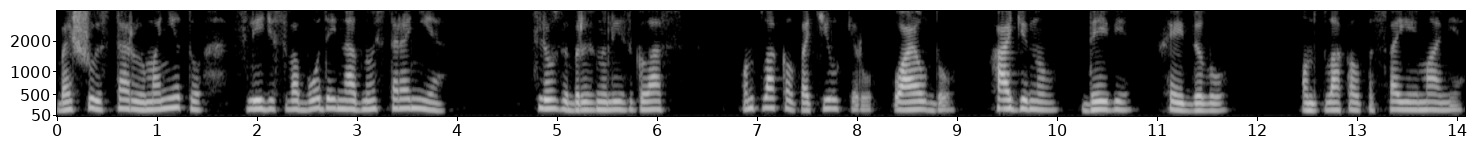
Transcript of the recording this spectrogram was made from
Большую старую монету с леди свободой на одной стороне. Слезы брызнули из глаз. Он плакал по Тилкеру, Уайлду, Хагину, Дэви, Хейделу. Он плакал по своей маме,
